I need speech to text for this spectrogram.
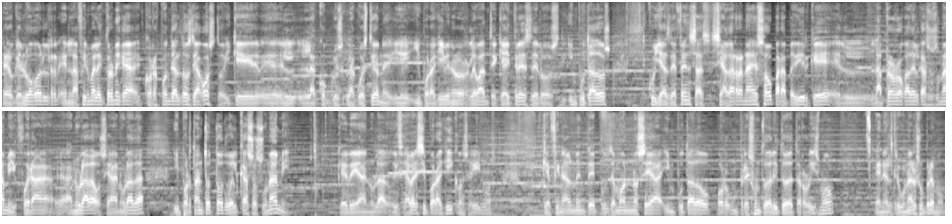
pero que luego en la firma electrónica corresponde al 2 de agosto y que eh, la, cuestión, y, y, por aquí viene lo relevante, que hay tres de los imputados cuyas defensas se agarran a eso para pedir que la prórroga del caso Tsunami fuera anulada o sea anulada y por tanto todo el caso Tsunami quede anulado. Dice, a ver si por aquí conseguimos que finalmente Puigdemont no sea imputado por un presunto delito de terrorismo en el Tribunal Supremo.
